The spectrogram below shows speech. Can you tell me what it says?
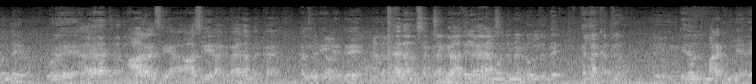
வந்து ஒரு ஆசிரியராக வேதாந்த க கல்லூரியில் இருந்து வேதாந்த சங்கம் அதில் தான் நாங்கள் வந்து நன்னூர்லேருந்து எல்லாம் கற்றுக்கணும் இதை வந்து மறக்க முடியாது.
